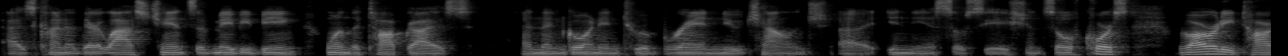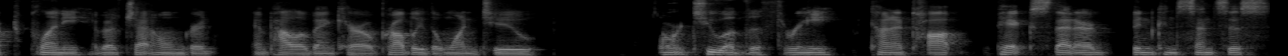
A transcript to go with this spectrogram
as kind of their last chance of maybe being one of the top guys and then going into a brand new challenge uh, in the association. So, of course, we've already talked plenty about Chet Holmgren and Paolo Banchero, probably the one, two, or two of the three kind of top picks that have been consensus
